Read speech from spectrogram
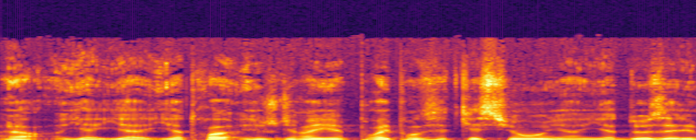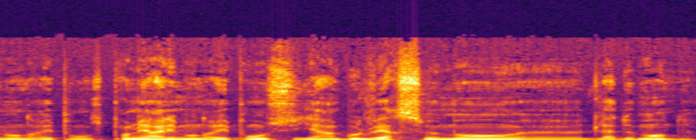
alors, il y, a, trois, je dirais, pour répondre à cette question, il y, a deux éléments de réponse. Premier élément de réponse, il y a un bouleversement euh, de la demande,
